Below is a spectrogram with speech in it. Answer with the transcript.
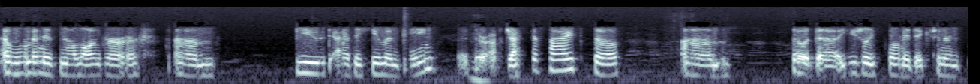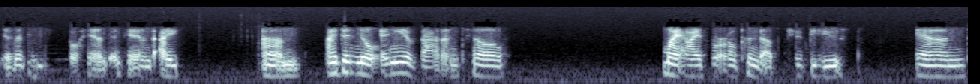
a woman is no longer um, viewed as a human being; they're objectified. So, um, so the usually porn addiction and, and abuse go hand in hand. I, um, I didn't know any of that until my eyes were opened up to abuse, and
